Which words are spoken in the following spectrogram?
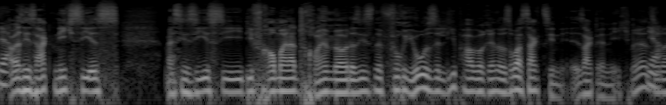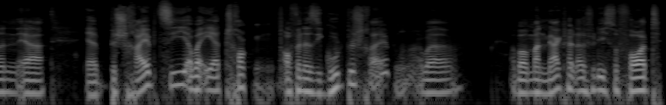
Ja. aber sie sagt nicht, sie ist, weiß sie, sie ist die, die Frau meiner Träume oder sie ist eine furiose Liebhaberin oder sowas sagt sie, sagt er nicht, ne? Ja. Sondern er, er beschreibt sie, aber eher trocken. Auch wenn er sie gut beschreibt, ne? aber, aber man merkt halt natürlich sofort,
